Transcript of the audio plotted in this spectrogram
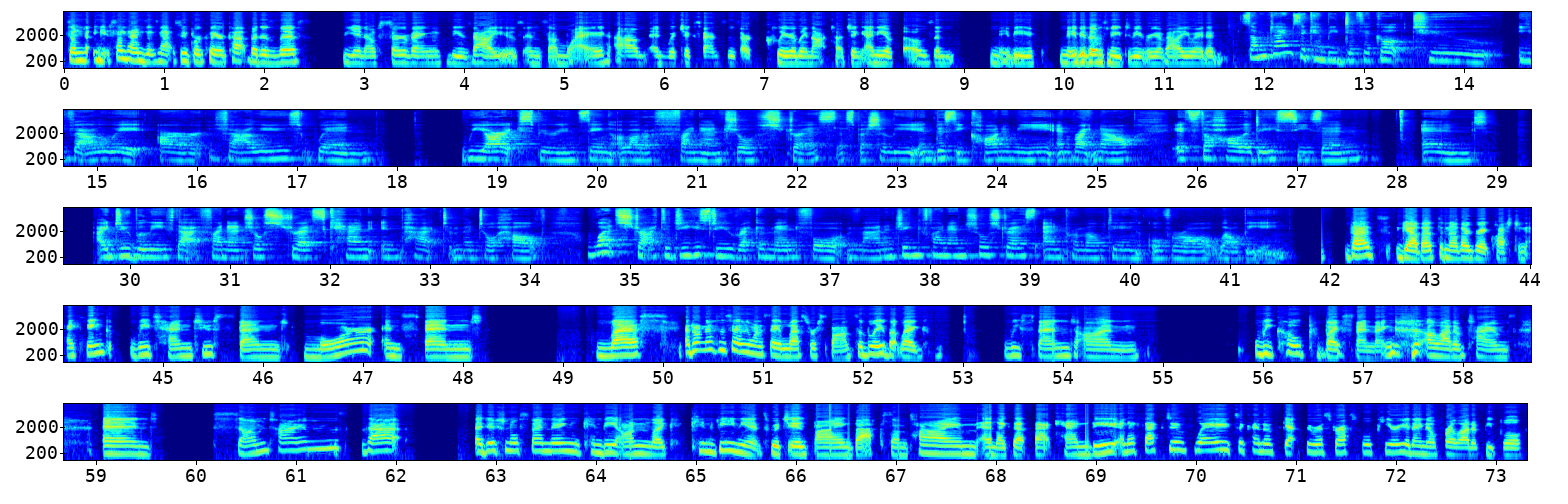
some, sometimes it's not super clear cut, but is this you know, serving these values in some way, um, and which expenses are clearly not touching any of those, and maybe maybe those need to be reevaluated. Sometimes it can be difficult to evaluate our values when we are experiencing a lot of financial stress, especially in this economy. And right now, it's the holiday season, and I do believe that financial stress can impact mental health. What strategies do you recommend for managing financial stress and promoting overall well being? That's, yeah, that's another great question. I think we tend to spend more and spend less. I don't necessarily want to say less responsibly, but like we spend on, we cope by spending a lot of times. And sometimes that additional spending can be on like convenience, which is buying back some time and like that that can be an effective way to kind of get through a stressful period. I know for a lot of people,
